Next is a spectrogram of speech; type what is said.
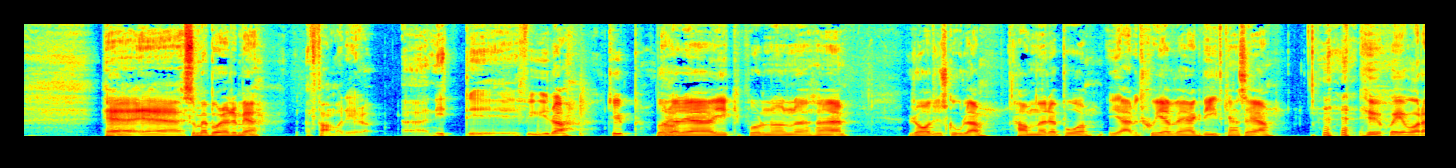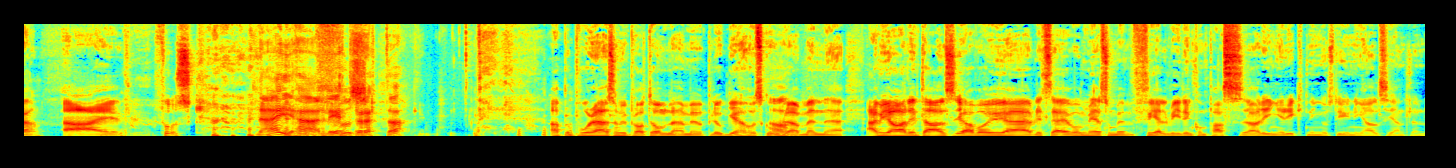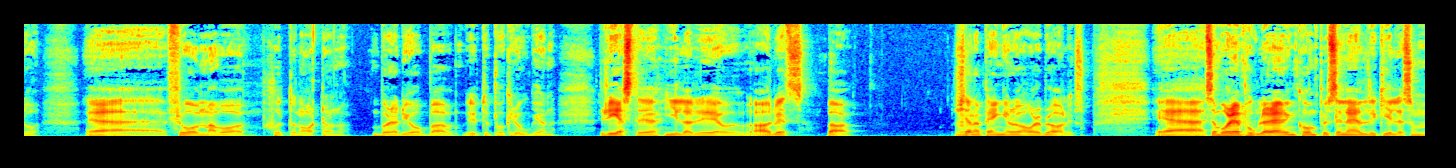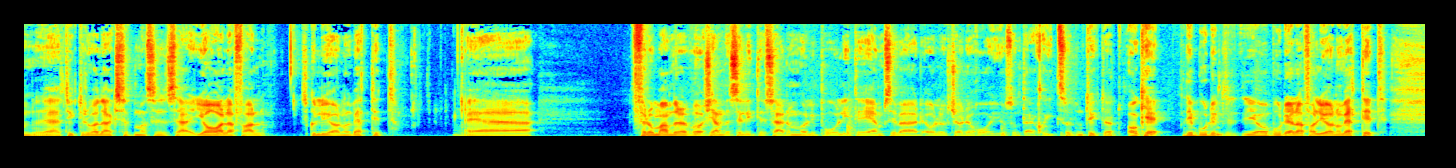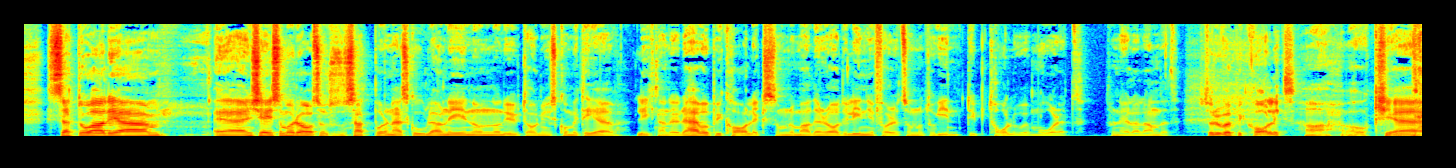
Eh, eh, som jag började med... Fan var det då? Eh, 94, typ. Började jag, gick på någon eh, sån här radioskola. Hamnade på jävligt skev väg dit kan jag säga. Hur skev var den? Nej, fusk. Nej, härligt. Berätta. Apropå det här som vi pratade om, det här med att plugga och skola. Ja. Men, men jag hade inte alls... Jag var ju jävligt så här, Jag var mer som en felvriden kompass. Jag hade ingen riktning och styrning alls egentligen då. Eh, från man var 17-18 och började jobba ute på krogen. Reste, gillade det och ja, du vet. Bara tjäna pengar och ha det bra liksom. Eh, sen var det en polare, en kompis, en äldre kille som eh, tyckte det var dags att man så här, jag i alla fall, skulle göra något vettigt. Eh, för de andra var, kände sig lite så här, de höll på lite i MC-värld och körde hoj och sånt där skit. Så de tyckte att okej, det borde inte, jag borde i alla fall göra något vettigt. Så att då hade jag eh, en tjej som hörde av sig också, som satt på den här skolan i någon, någon uttagningskommitté liknande. Det här var uppe i Kalix, som de hade en radiolinje förut, som de tog in typ 12 om året. Från hela landet. Så du var uppe i Kalix? Ja, och, eh,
